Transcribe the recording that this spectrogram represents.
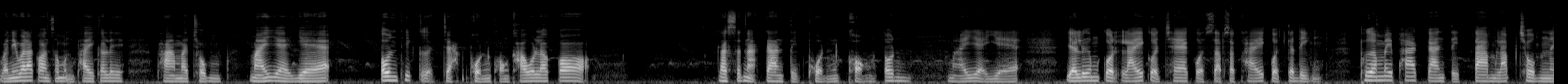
วันนี้วรากรสมุนไพรก็เลยพามาชมไม้แย่แย้ต้นที่เกิดจากผลของเขาแล้วก็ ลักษณะการติดผลของต้นไม้ใหญ่แย้อย่าลืมกดไลค์กดแชร์กด Subscribe กดกระดิ่ง เพื่อไม่พลาดการติดตามรับชมใน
